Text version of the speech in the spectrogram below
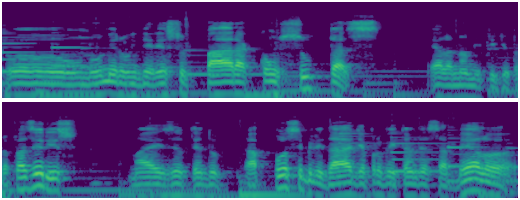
um número, um endereço para consultas. Ela não me pediu para fazer isso, mas eu tendo a possibilidade, aproveitando essa bela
